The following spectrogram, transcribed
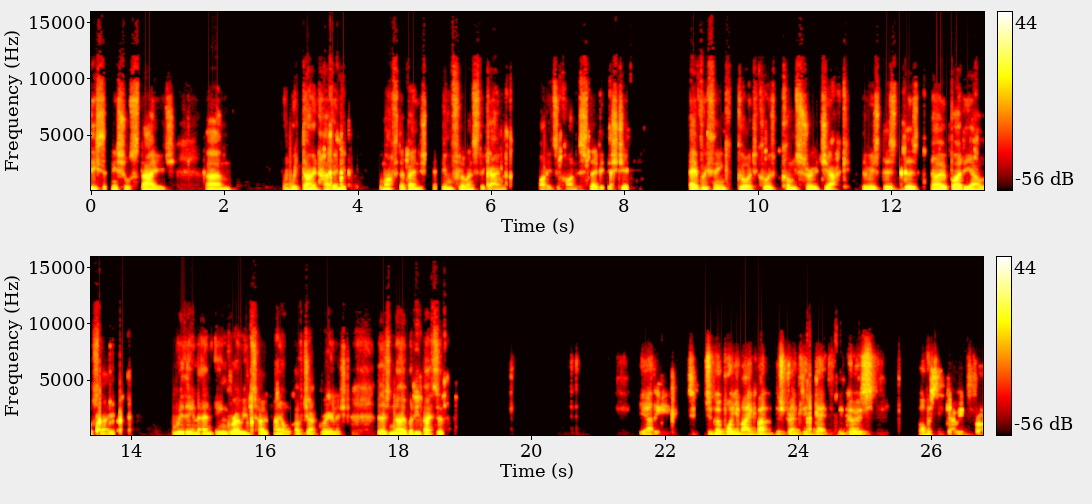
this initial stage, um, we don't have any come off the bench to influence the game body to kind of steady the ship. Everything good comes comes through Jack. There is there's there's nobody else that is within an ingrowing toenail of Jack Grealish. There's nobody better. Yeah, I think it's a good point you make about the strength in depth because obviously going from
